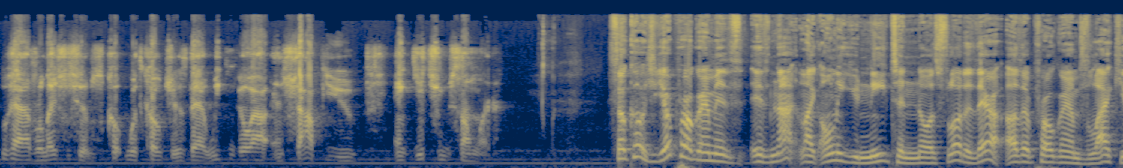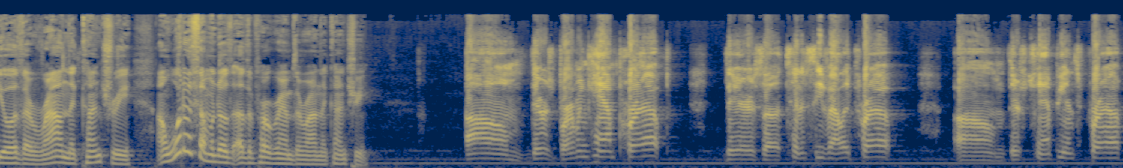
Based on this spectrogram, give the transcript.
who have relationships co- with coaches that we can go out and shop you and get you somewhere. So, coach, your program is is not like only unique to North Florida. There are other programs like yours around the country. Um, what are some of those other programs around the country? Um, there's Birmingham Prep. There's uh, Tennessee Valley Prep. Um, there's Champions Prep.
